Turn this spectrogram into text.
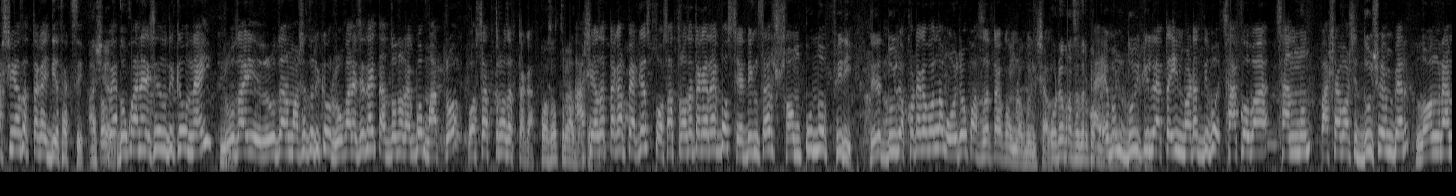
আশি হাজার টাকায় দিয়ে থাকছি। তবে দোকানে এসে যদি কেউ নেয় রোজাই রোজার মাসে যদি কেউ দোকানে এসে নেয় তার জন্য রাখব মাত্র পঁচাত্তর হাজার টাকা। পঁচাত্তর আশি হাজার টাকার প্যাকেজ পঁচাত্তর হাজার টাকায় রাখব সেটিং স্যার সম্পূর্ণ ফ্রি যেটা দুই লক্ষ টাকা বললাম ওইটাও পাঁচ হাজার টাকা কম রাখব ইনশাল্লাহ। ওটা পাঁচ হাজার কম হ্যাঁ, এবং দুই কিলো একটা ইনভার্টার দিব সাকো বা সানমুন পাশাপাশি দুইশো এম্পের লং রান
